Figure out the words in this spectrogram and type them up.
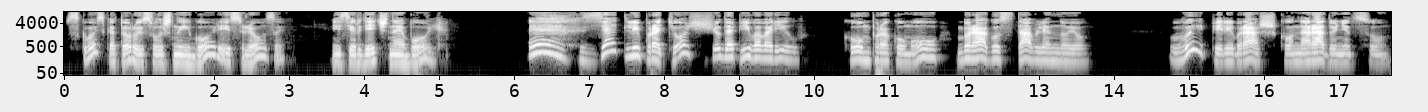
сквозь которую слышны и горе, и слезы, и сердечная боль. Эх, зять ли про тещу до пива варил, кум про куму брагу ставленную. Выпили брашку на радуницу,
